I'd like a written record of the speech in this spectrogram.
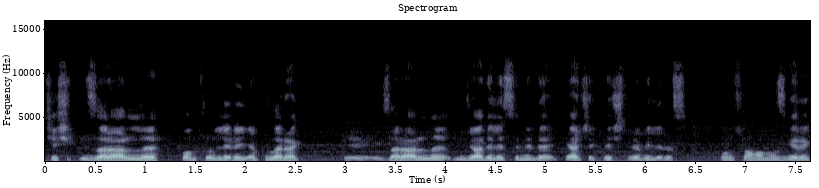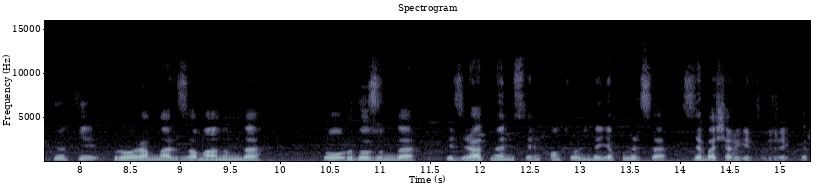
çeşitli zararlı kontrolleri yapılarak e, zararlı mücadelesini de gerçekleştirebiliriz. Unutmamamız gerekiyor ki programlar zamanında, doğru dozunda ve ziraat mühendislerinin kontrolünde yapılırsa size başarı getirecektir.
